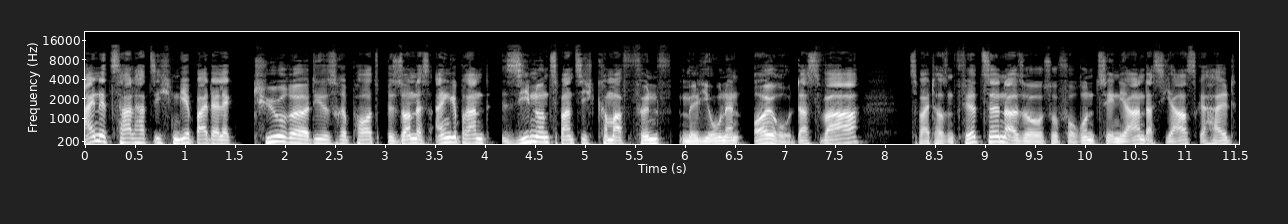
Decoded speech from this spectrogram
Eine Zahl hat sich mir bei der Lektüre dieses Reports besonders eingebrannt. 27,5 Millionen Euro. Das war 2014, also so vor rund zehn Jahren, das Jahresgehalt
